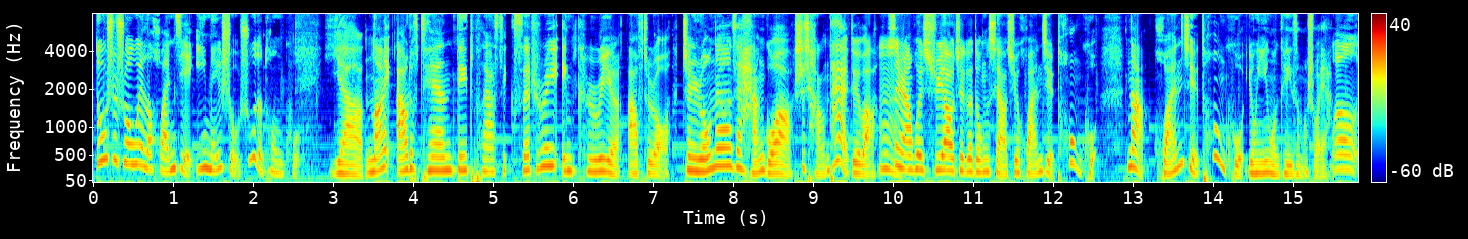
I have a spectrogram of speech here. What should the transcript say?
都是说为了缓解医美手术的痛苦。Yeah, nine out of ten did plastic surgery in Korea. After all，整容呢在韩国啊是常态，对吧？嗯、自然会需要这个东西啊去缓解痛苦。那缓解痛苦用英文可以怎么说呀？Well，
